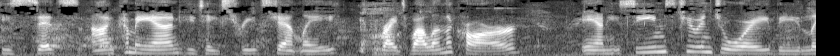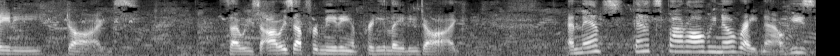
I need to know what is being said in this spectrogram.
He sits on command. He takes treats gently. He rides well in the car and he seems to enjoy the lady dogs. So he's always up for meeting a pretty lady dog. And that's that's about all we know right now. He's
